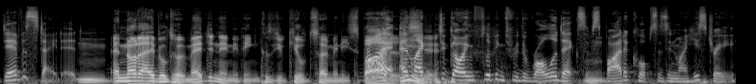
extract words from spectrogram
devastated. and not able to imagine anything because you've killed so many spiders. Right, and like Yeah. going flipping through the Rolodex Mm. of spider corpses in my history,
